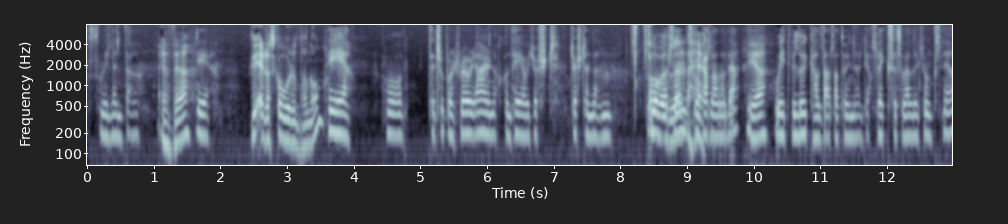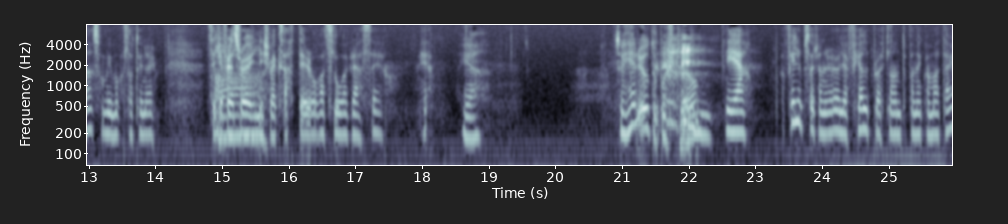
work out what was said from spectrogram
som vi lenta. Er det? Ja. Er det skover rundt han om? Ja. Og det tror på en frøy er nok om det jeg har gjort, gjort den den flåvetlen, som kallar han det. Ja. Og vi vil lukke alt alle tøyner, det vekser så veldig jungsen, ja, som vi må alle tøyner. Så det er for at røyene ikke vekser etter, og at slå av græset. Ja. Ja. Så her ute på Støv? ja. Filmsøkene er øyelig fjellbrøtt land på nekva mater.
